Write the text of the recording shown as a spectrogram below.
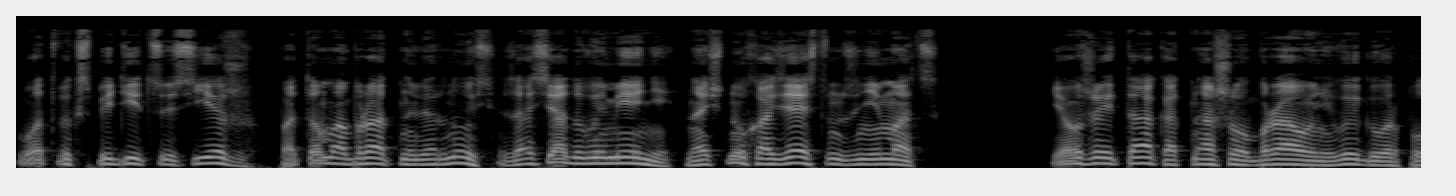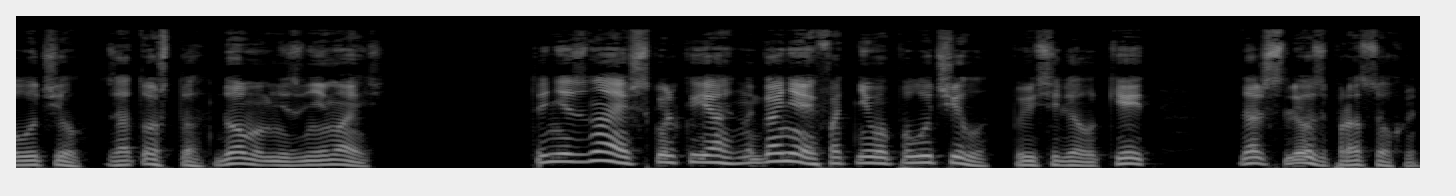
Вот в экспедицию съезжу, потом обратно вернусь, засяду в имении, начну хозяйством заниматься. Я уже и так от нашего Брауни выговор получил за то, что домом не занимаюсь. «Ты не знаешь, сколько я нагоняев от него получила», — повеселела Кейт, даже слезы просохли.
